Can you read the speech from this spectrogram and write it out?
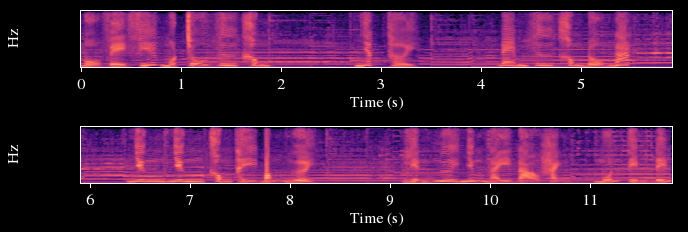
Bổ về phía một chỗ hư không. Nhất thời, Đem hư không đổ nát. Nhưng nhưng không thấy bóng người. Liền ngươi những này đảo hạnh Muốn tìm đến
